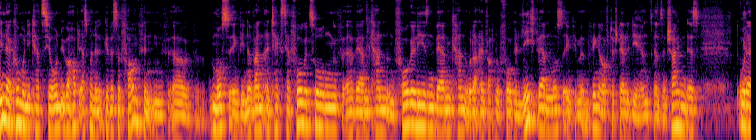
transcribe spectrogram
in der Kommunikation überhaupt erstmal eine gewisse Form finden äh, muss irgendwie. Ne? Wann ein Text hervorgezogen äh, werden kann und vorgelesen werden kann oder einfach nur vorgelegt werden muss, irgendwie mit dem Finger auf der Stelle, die ganz, ganz entscheidend ist. Oder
